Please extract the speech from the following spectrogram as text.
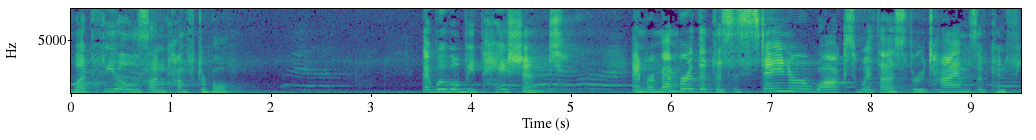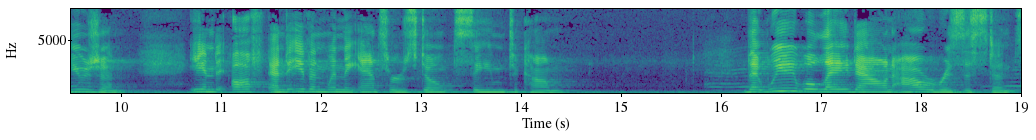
what feels uncomfortable. That we will be patient and remember that the sustainer walks with us through times of confusion and, off, and even when the answers don't seem to come. That we will lay down our resistance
